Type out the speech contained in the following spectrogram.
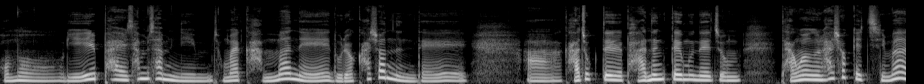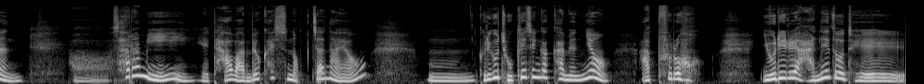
어머, 우리 1833님, 정말 간만에 노력하셨는데, 아, 가족들 반응 때문에 좀 당황을 하셨겠지만, 어, 사람이 예, 다 완벽할 수는 없잖아요. 음, 그리고 좋게 생각하면요, 앞으로 요리를 안 해도 될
